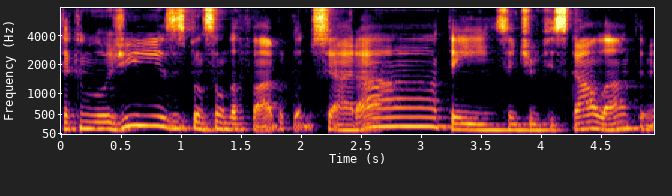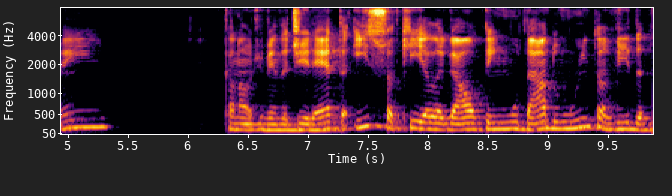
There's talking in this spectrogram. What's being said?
Tecnologias, expansão da fábrica no Ceará, tem incentivo fiscal lá também canal de venda direta. Isso aqui é legal, tem mudado muito a vida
